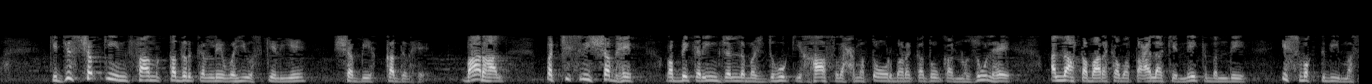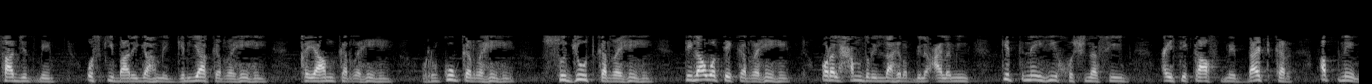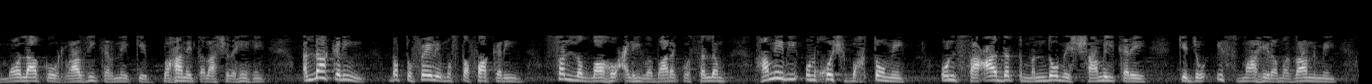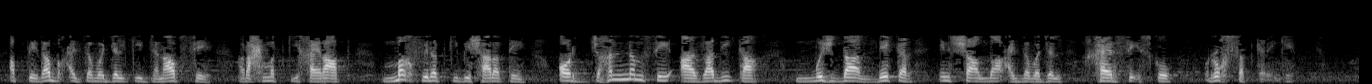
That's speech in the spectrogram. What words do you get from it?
کہ جس شب کی انسان قدر کر لے وہی اس کے لیے شب قدر ہے۔ بہرحال پچیسویں شب ہے۔ رب کریم جل مجدہ کی خاص رحمتوں اور برکتوں کا نزول ہے۔ اللہ تبارک و تعالیٰ کے نیک بندے اس وقت بھی مساجد میں اس کی بارگاہ میں گریا کر رہے ہیں، قیام کر رہے ہیں رکو کر رہے ہیں، سجود کر رہے ہیں، تلاوتیں کر رہے ہیں۔ اور الحمد رب العالمین کتنے ہی خوش نصیب اعتکاف میں بیٹھ کر اپنے مولا کو راضی کرنے کے بہانے تلاش رہے ہیں۔ اللہ کریم بطفیل مصطفیٰ کریم صلی اللہ علیہ وبارک وسلم ہمیں بھی ان خوش بختوں میں، ان سعادت مندوں میں شامل کرے کہ جو اس ماہ رمضان میں اپنے رب عز و جل کی جناب سے رحمت کی خیرات، مغفرت کی بشارتیں اور جہنم سے آزادی کا مجدہ لے کر انشاءاللہ شاء اللہ جل خیر سے اس کو رخصت کریں گے۔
